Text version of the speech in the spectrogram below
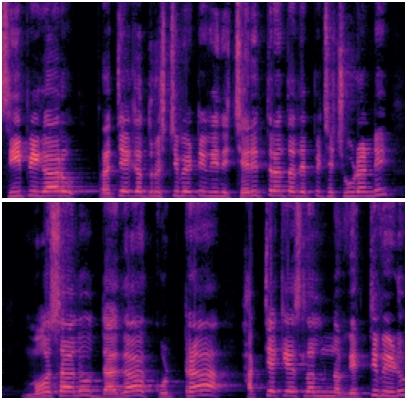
సిపి గారు ప్రత్యేక దృష్టి పెట్టి వీని చరిత్ర అంతా తెప్పించి చూడండి. మోసాలు దగ కుట్ర హత్య కేసులలో ఉన్న వ్యక్తి వీడు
